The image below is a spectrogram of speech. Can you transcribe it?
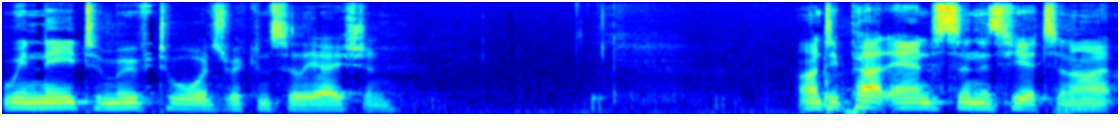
we need to move towards reconciliation. Auntie Pat Anderson is here tonight.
